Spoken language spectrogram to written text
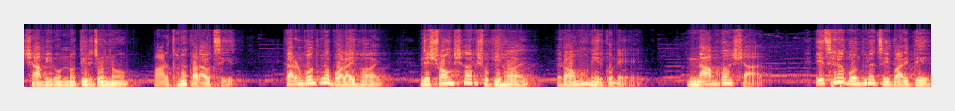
স্বামীর উন্নতির জন্য প্রার্থনা করা উচিত। কারণ বন্ধুরা, বলাই হয় যে সংসার সুখী হয় রমণের গুণে। নাম্বার সাত। এছাড়া বন্ধুরা, যে বাড়িতে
